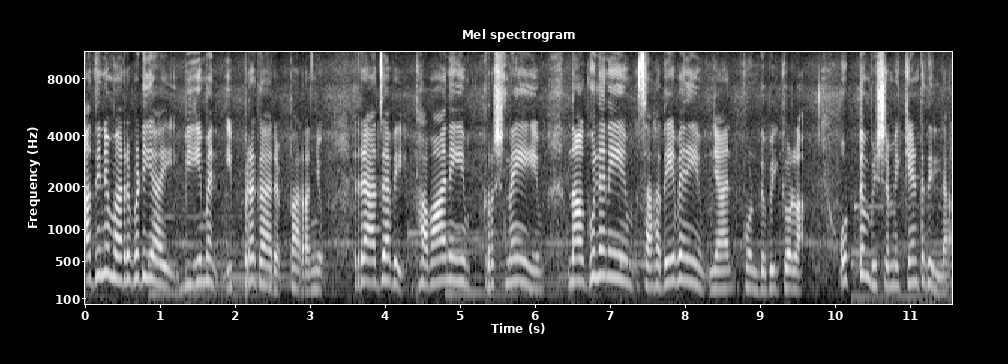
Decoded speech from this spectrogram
അതിനു മറുപടിയായി ഭീമൻ ഇപ്രകാരം പറഞ്ഞു. രാജാവെ ഭവാനെയും കൃഷ്ണയെയും നകുലനെയും സഹദേവനെയും ഞാൻ കൊണ്ടുപോയിക്കൊള്ളാം. ഒട്ടും വിഷമിക്കേണ്ടതില്ല.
